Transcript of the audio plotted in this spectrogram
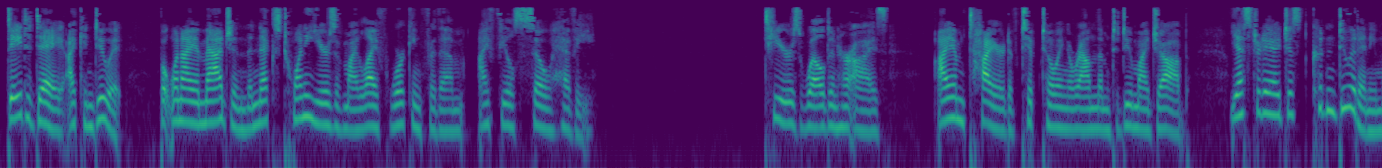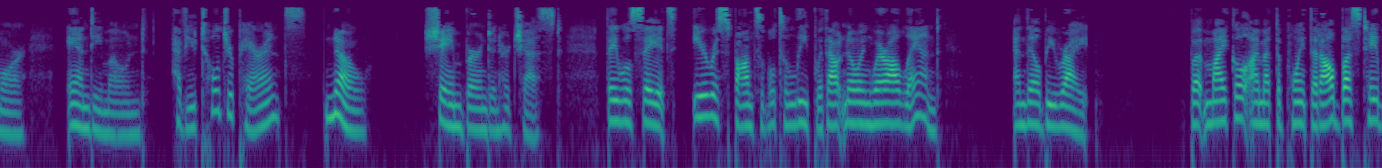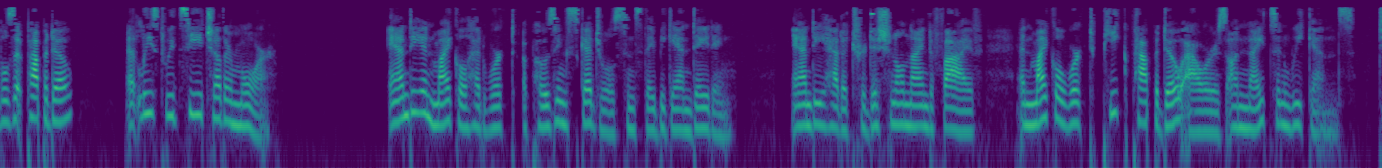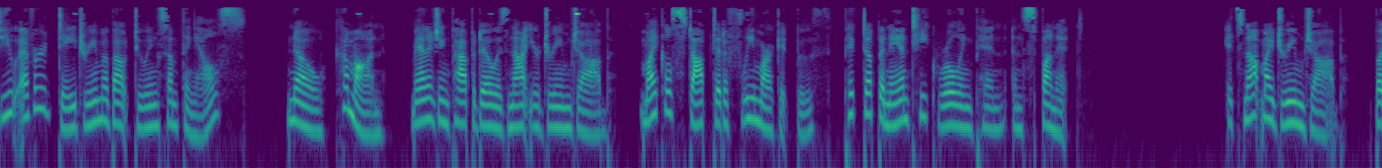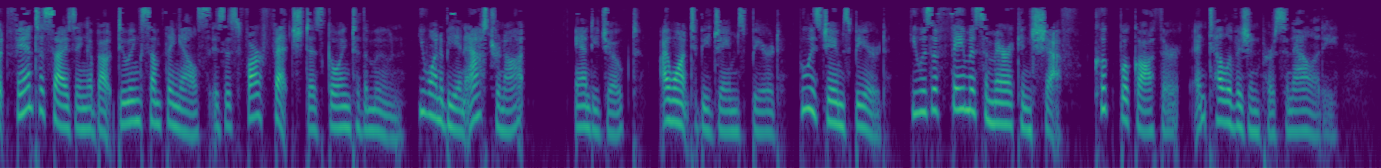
Day to day, I can do it, but when I imagine the next 20 years of my life working for them, I feel so heavy. Tears welled in her eyes. I am tired of tiptoeing around them to do my job. Yesterday I just couldn't do it anymore. Andi moaned. Have you told your parents? No. Shame burned in her chest. They will say it's irresponsible to leap without knowing where I'll land. And they'll be right. But Michael, I'm at the point that I'll bust tables at Pappadeaux. At least we'd see each other more. Andi and Michael had worked opposing schedules since they began dating. Andi had a traditional 9 to 5, and Michael worked peak Pappadeaux hours on nights and weekends. Do you ever daydream about doing something else? No, come on. Managing Pappadeaux is not your dream job. Michael stopped at a flea market booth, picked up an antique rolling pin, and spun it. It's not my dream job, but fantasizing about doing something else is as far-fetched as going to the moon. You want to be an astronaut, Andi joked. I want to be James Beard. Who is James Beard? He was a famous American chef, cookbook author, and television personality.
